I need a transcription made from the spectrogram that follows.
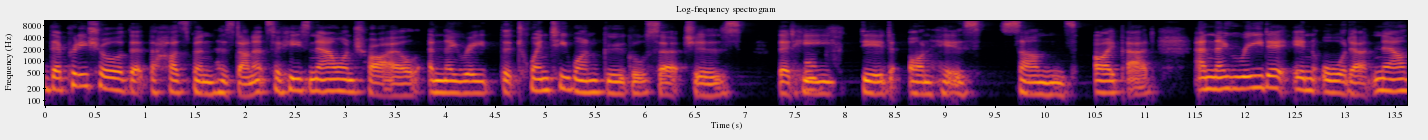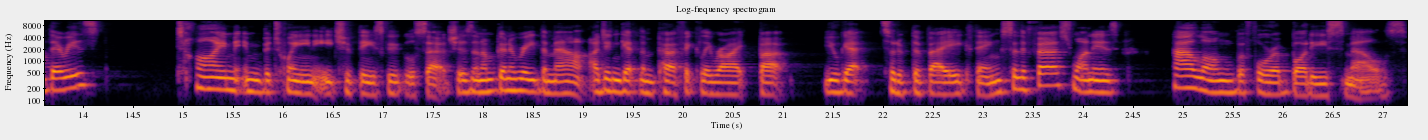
they're pretty sure that the husband has done it. So he's now on trial, and they read the twenty one Google searches that he Oops. did on his son's iPad, and they read it in order. Now there is time in between each of these Google searches, and I'm going to read them out. I didn't get them perfectly right, but you'll get sort of the vague thing. So the first one is how long before a body smells?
